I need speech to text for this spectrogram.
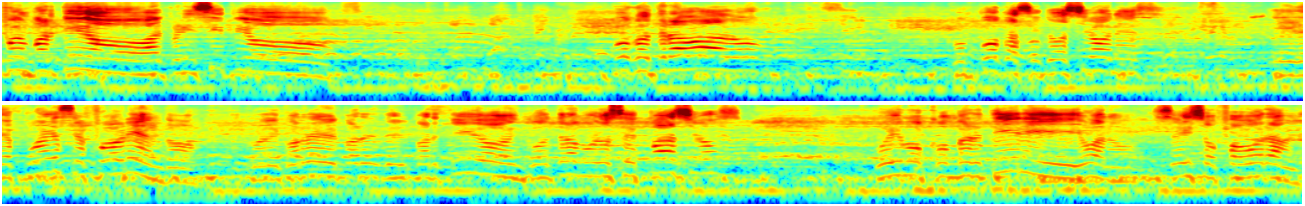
fue un partido al principio un poco trabado, con pocas situaciones después se fue abriendo. Con el correr del partido encontramos los espacios, pudimos convertir y bueno, se hizo favorable.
